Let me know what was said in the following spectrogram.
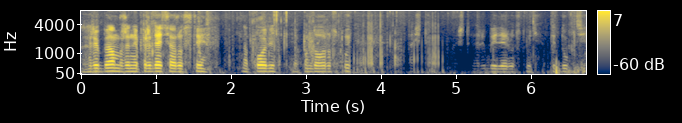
Грибам вже не прийдеться рости на полі, як воно ростуть. Бачите, бачите, гриби де ростуть під дубці.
